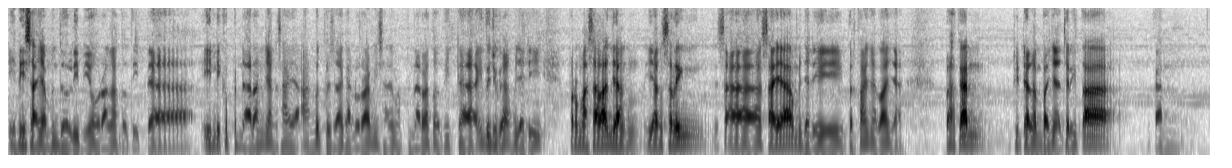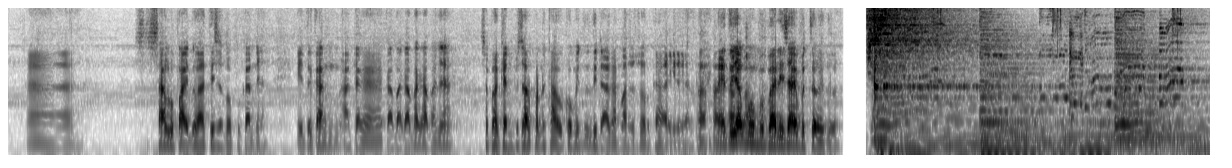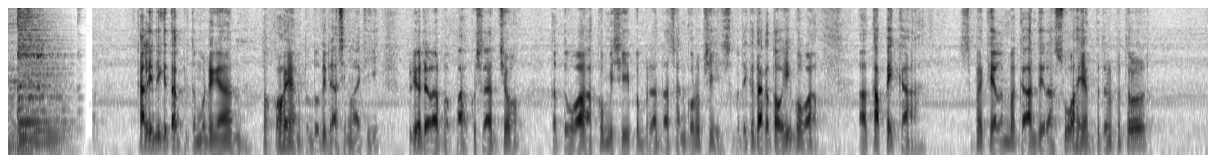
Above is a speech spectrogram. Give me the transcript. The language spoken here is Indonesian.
ini saya mendolimi orang atau tidak, ini kebenaran yang saya anut berdasarkan nurani saya benar atau tidak, itu juga menjadi permasalahan yang yang sering saya menjadi bertanya-tanya. Bahkan di dalam banyak cerita kan eh, saya lupa itu hadis atau bukan ya, itu kan ada kata-kata katanya sebagian besar penegak hukum itu tidak akan masuk surga gitu kan. Nah itu yang membebani saya betul itu. Kali ini kita bertemu dengan tokoh yang tentu tidak asing lagi. Beliau adalah Bapak Agus Rarjo, Ketua Komisi Pemberantasan Korupsi. Seperti kita ketahui bahwa KPK eh, sebagai lembaga anti rasuah yang betul-betul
